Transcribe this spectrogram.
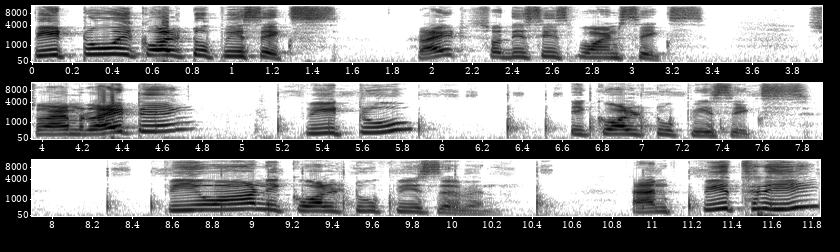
P 2 equal to P 6 right. So, this is 0.6. So, I am writing P 2 equal to P 6, P 1 equal to P 7 and P 3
